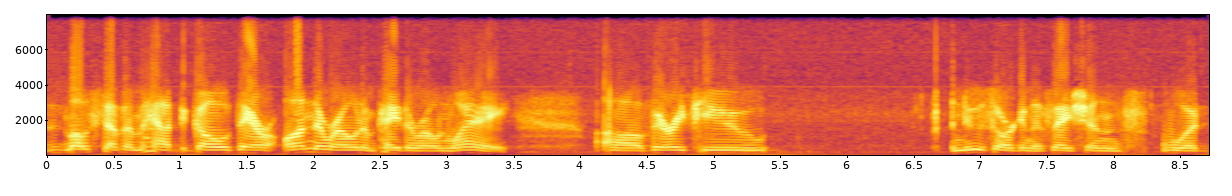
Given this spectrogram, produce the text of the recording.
most of them had to go there on their own and pay their own way. Uh, very few news organizations would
